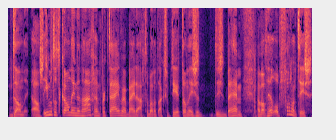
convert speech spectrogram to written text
dan als iemand het kan in Den Haag, een partij waarbij de achterban het accepteert... dan is het, is het bij hem. Maar wat heel opvallend is,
